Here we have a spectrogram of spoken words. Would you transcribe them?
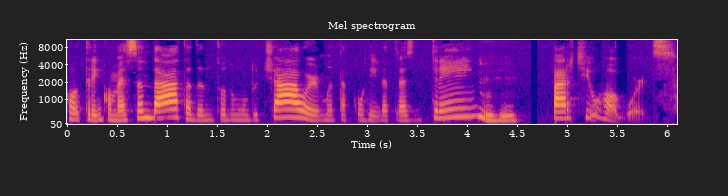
o trem começa a andar, tá dando todo mundo tchau, a irmã tá correndo atrás do trem. Uhum. Partiu Hogwarts.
